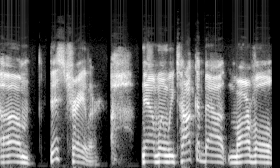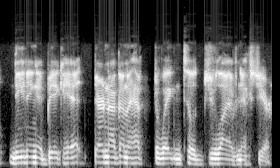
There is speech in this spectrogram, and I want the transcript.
Um, this trailer. Ah. Now, when we talk about Marvel needing a big hit, they're not going to have to wait until July of next year.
